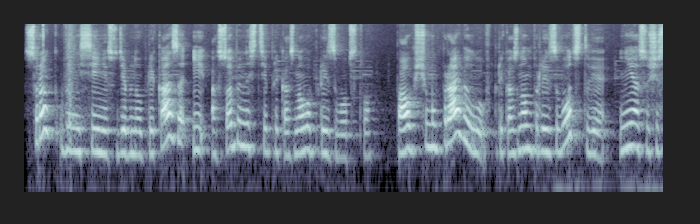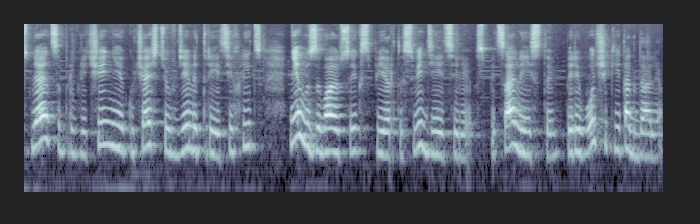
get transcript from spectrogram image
Срок вынесения судебного приказа и особенности приказного производства. По общему правилу, в приказном производстве не осуществляется привлечение к участию в деле третьих лиц, не вызываются эксперты, свидетели, специалисты, переводчики и так далее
